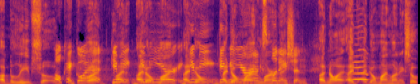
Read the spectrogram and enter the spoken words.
I believe so. Okay, go ahead. Give me, I, I give don't me your, mind, I give don't, me, give I me don't your mind explanation. Learning. Uh, no, I, I, I don't mind learning. So,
